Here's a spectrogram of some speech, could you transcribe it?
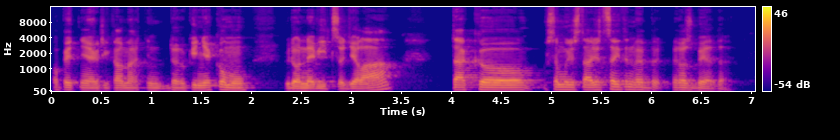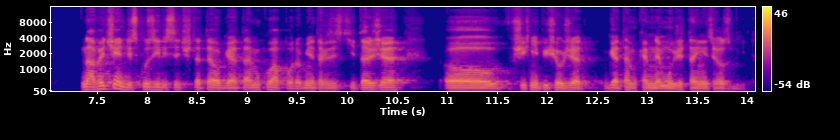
opětně, jak říkal Martin, do ruky někomu, kdo neví, co dělá, tak se může stát, že celý ten web rozbijete. Na většině diskuzí, když si čtete o GTM a podobně, tak zjistíte, že všichni píšou, že GTM nemůžete nic rozbít.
